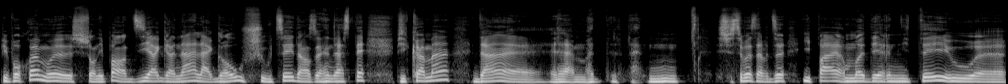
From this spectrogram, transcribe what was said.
puis pourquoi moi, je n'en ai pas en diagonale à gauche ou, tu sais, dans un aspect, puis comment dans euh, la, la, je sais pas, ça veut dire hyper modernité ou euh,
